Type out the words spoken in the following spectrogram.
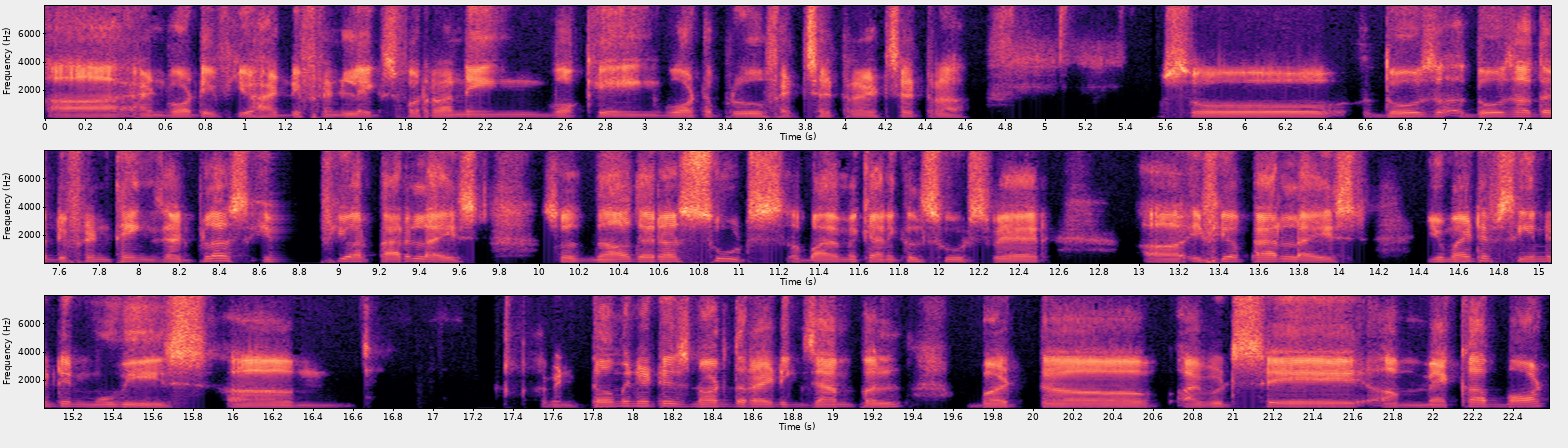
Uh, and what if you had different legs for running, walking, waterproof, etc., etc.? So those those are the different things. And plus if you are paralyzed so now there are suits biomechanical suits where uh, if you're paralyzed you might have seen it in movies. Um, i mean terminator is not the right example but uh, i would say a mecha bot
